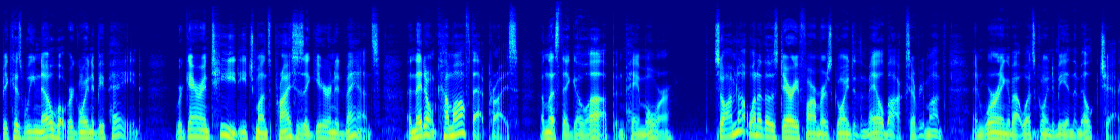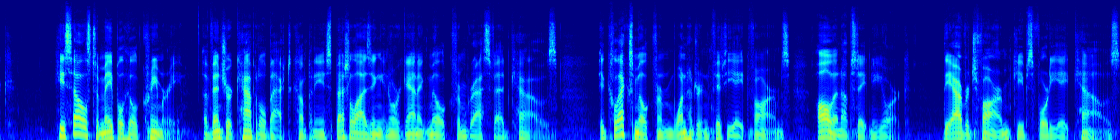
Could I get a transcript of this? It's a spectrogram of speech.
because we know what we're going to be paid. We're guaranteed each month's prices a year in advance, and they don't come off that price unless they go up and pay more. So I'm not one of those dairy farmers going to the mailbox every month and worrying about what's going to be in the milk check. He sells to Maple Hill Creamery, a venture capital backed company specializing in organic milk from grass fed cows. It collects milk from 158 farms, all in upstate New York. The average farm keeps 48 cows.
